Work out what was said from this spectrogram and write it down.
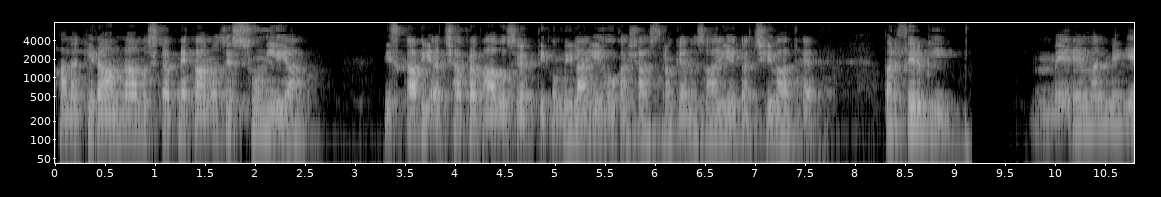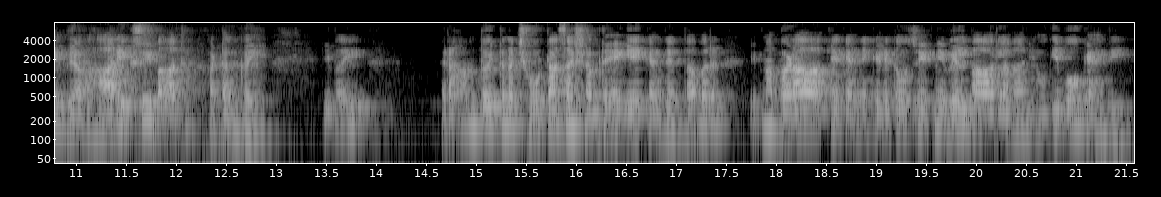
हालाँकि राम नाम उसने अपने कानों से सुन लिया इसका भी अच्छा प्रभाव उस व्यक्ति को मिला ही होगा, शास्त्रों के अनुसार ये एक अच्छी बात है। पर फिर भी मेरे मन में ये व्यवहारिक सी बात अटक गई कि भाई, राम तो इतना छोटा सा शब्द है, ये कह देता, पर इतना बड़ा वाक्य कहने के लिए तो उसे इतनी विल पावर लगानी होगी, वो कह दी।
